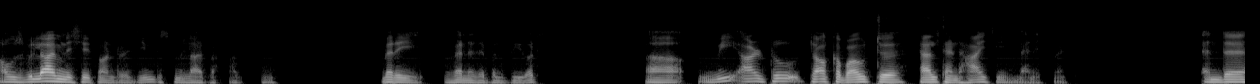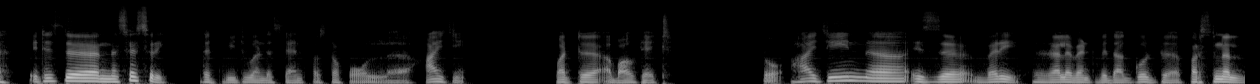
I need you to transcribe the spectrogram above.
Auzubillahiminashaitanirajim, Bismillah Very venerable viewers, uh, we are to talk about uh, health and hygiene management. And uh, it is uh, necessary that we do understand first of all uh, hygiene. What uh, about it? So, hygiene is very relevant with a good personal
